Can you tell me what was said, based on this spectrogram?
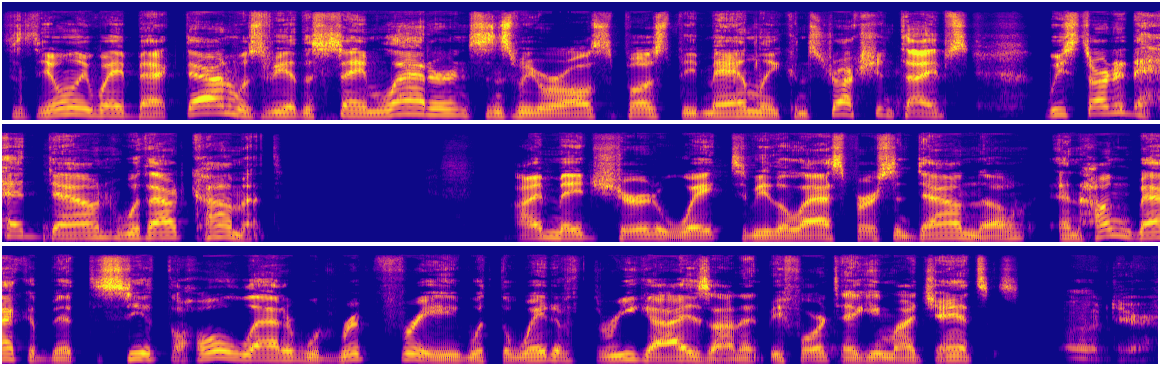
Since the only way back down was via the same ladder, and since we were all supposed to be manly construction types, we started to head down without comment. I made sure to wait to be the last person down, though, and hung back a bit to see if the whole ladder would rip free with the weight of three guys on it before taking my chances. Oh dear.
